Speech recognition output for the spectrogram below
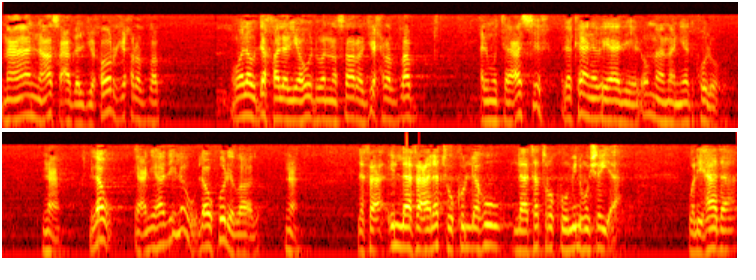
مع أن أصعب الجحور جحر الضب. ولو دخل اليهود والنصارى جحر الضب المتعسف لكان في هذه الأمة من يدخله. نعم. لو يعني هذه لو لو فرض هذا. نعم. لفع إلا فعلته كله لا تتركوا منه شيئا. ولهذا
